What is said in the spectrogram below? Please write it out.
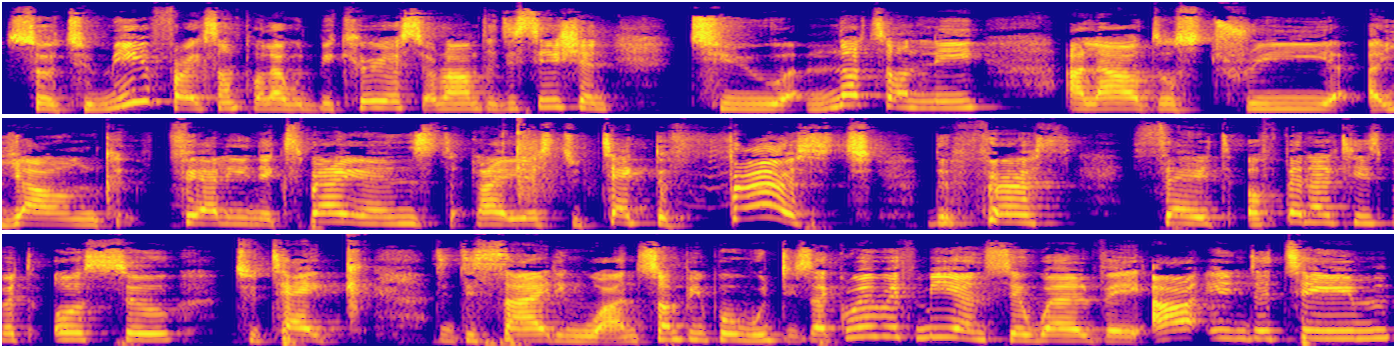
So to me, for example, I would be curious around the decision to not only allow those three uh, young, fairly inexperienced players to take the first, the first set of penalties, but also to take the deciding one. Some people would disagree with me and say, well, they are in the team.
